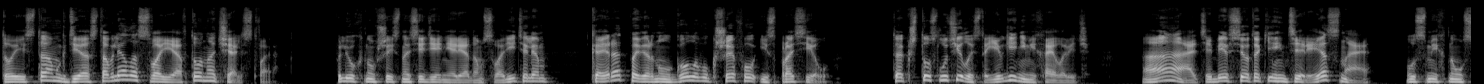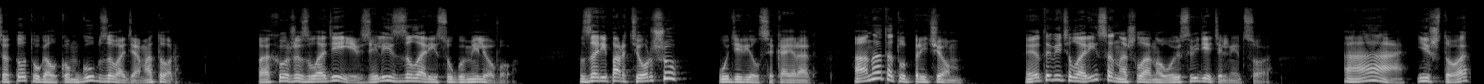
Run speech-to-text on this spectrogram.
то есть там, где оставляло свои авто начальство. Плюхнувшись на сиденье рядом с водителем, Кайрат повернул голову к шефу и спросил. «Так что случилось-то, Евгений Михайлович?» «А, тебе все-таки интересно?» — усмехнулся тот уголком губ, заводя мотор. Похоже, злодеи взялись за Ларису Гумилеву. «За репортершу?» — удивился Кайрат. «А она-то тут при чем?» «Это ведь Лариса нашла новую свидетельницу». «А, и что?»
